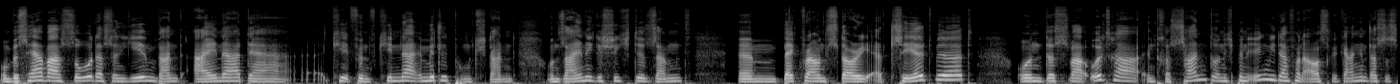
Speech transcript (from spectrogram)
Und bisher war es so, dass in jedem Band einer der äh, fünf Kinder im Mittelpunkt stand und seine Geschichte samt ähm, Background Story erzählt wird und das war ultra interessant und ich bin irgendwie davon ausgegangen, dass es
